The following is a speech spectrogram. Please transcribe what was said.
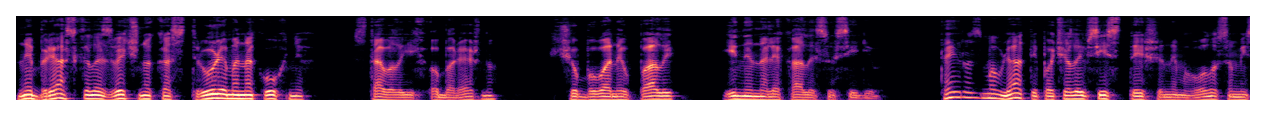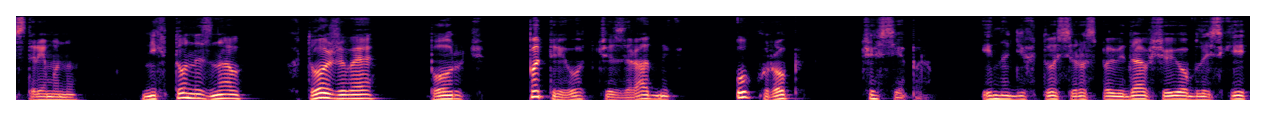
не брязкали звично каструлями на кухнях, ставили їх обережно, щоб, бува, не впали і не налякали сусідів. Та й розмовляти почали всі стишеним голосом і стримано. Ніхто не знав, хто живе поруч, патріот чи зрадник, укроп чи сєпар. Іноді хтось розповідав, що його близькі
